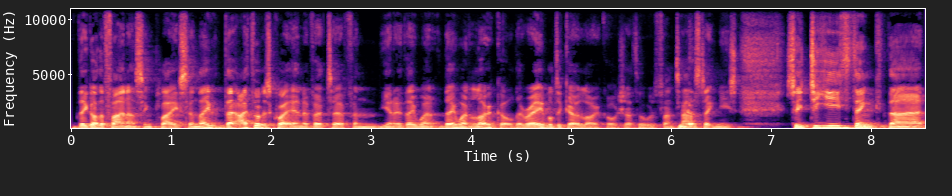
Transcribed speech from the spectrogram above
They got the financing place, and they, they, I thought it was quite innovative. And you know, they went they went local. They were able to go local, which I thought was fantastic yeah. news. So, do you think that,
